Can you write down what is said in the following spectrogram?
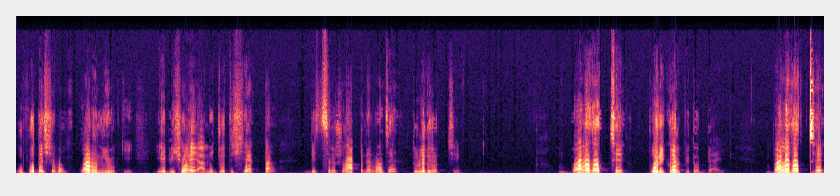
উপদেশ এবং করণীয় কি? এ বিষয়ে আমি জ্যোতিষী একটা বিশ্লেষণ আপনাদের মাঝে তুলে ধরছি। বলা যাচ্ছে পরিকল্পিত ব্যয়। বলা যাচ্ছে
